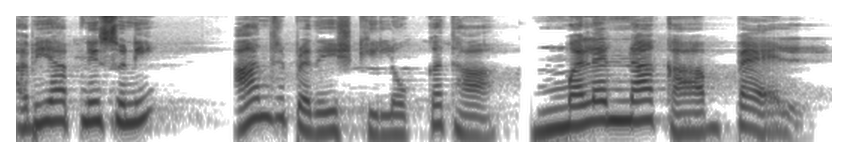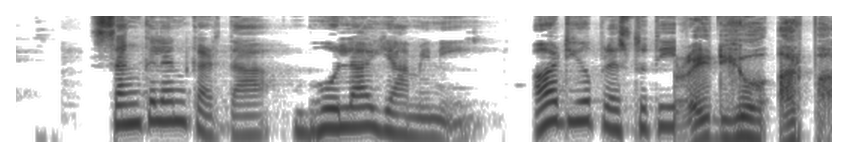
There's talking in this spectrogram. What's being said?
अभी आपने सुनी आंध्र प्रदेश की लोक कथा मलन्ना का बैल। संकलन करता भोला यामिनी। ऑडियो प्रस्तुति रेडियो अर्पा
